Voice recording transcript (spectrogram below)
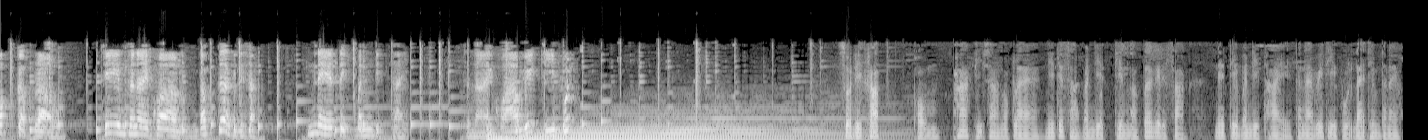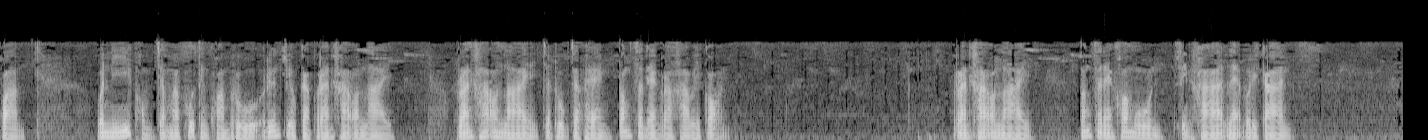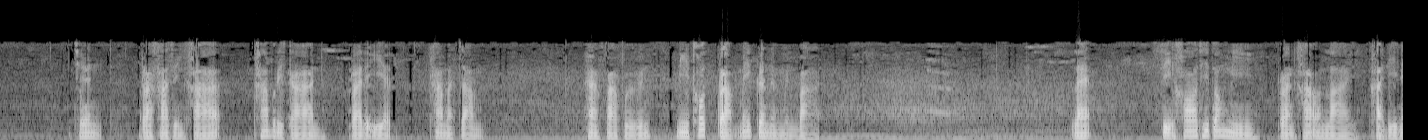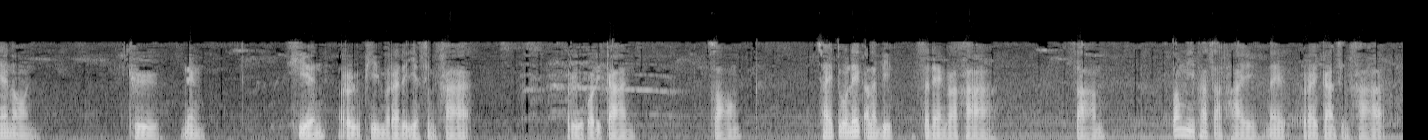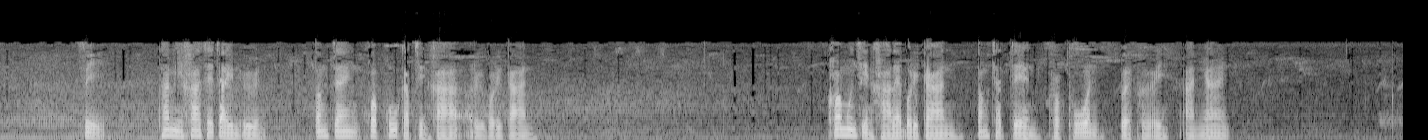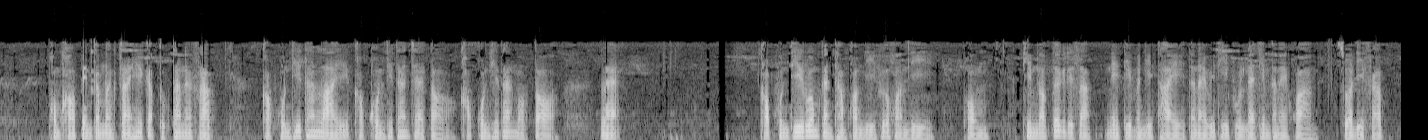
พบกับเรา ทีมทนายความดรกิติศักดิ์เนติบัณฑิตไทย ทนายความวิถีพุทธ สวัสดีครับ ผมภาคพิชานกแลนิติศาสตร์บัณฑิต ทีมดรกิติศักดิ์เนติบัณฑิตไทย ทนายวิถีพุทธและทีมทนายความ วันนี้ผมจะมาพูดถึงความรู้เรื่องเกี่ยวกับร้านค้าออนไลน์ ร้านค้าออนไลน์จะถูกจะแพงต้องแสดงราคาไว้ก่อน ร้านค้าออนไลน์ ต้องแสดงข้อมูล สินค้าและบริการ เช่น ราคาสินค้า ค่าบริการ รายละเอียด ค่ามาจำ หากฝ่าฝืนมีโทษปรับไม่เกิน10,000บาท และ4ข้อที่ต้องมีร้านค้าออนไลน์ขายดีแน่นอน คือ 1. เขียนหรือพิมพ์รายละเอียดสินค้า หรือบริการ 2. ใช้ตัวเลขอารบิกแสดงราคา 3. ต้องมีภาษาไทยในรายการสินค้า 4. ถ้ามีค่าใช้จ่ายอื่น ๆ ต้องแจ้งควบคู่กับสินค้าหรือบริการ ข้อมูลสินค้าและบริการต้องชัดเจน ครบถ้วน เปิดเผย อ่านง่าย ผมขอเป็นกำลังใจให้กับทุกท่านนะครับ ขอบคุณที่ท่านไลค์ขอบคุณที่ท่านแชร์ต่อ ขอบคุณที่ท่านบอกต่อ และขอบคุณที่ร่วมกันทำความดีเพื่อความดี ผมทีมดรกฤติศักดิ์เนติบัณฑิตไทย ทนายวิถีพุทธและทีมทนายความ สวัสดีครับ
